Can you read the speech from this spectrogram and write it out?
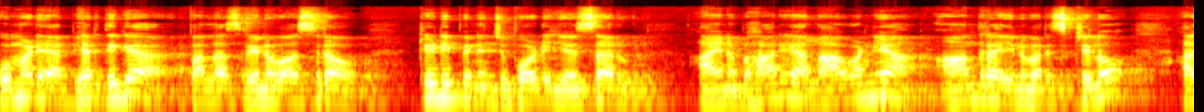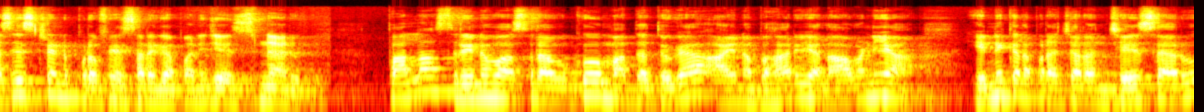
ఉమ్మడి అభ్యర్థిగా పల్లా శ్రీనివాసరావు టీడీపీ నుంచి పోటీ చేశారు. ఆయన భార్య లావణ్య ఆంధ్ర యూనివర్సిటీలో అసిస్టెంట్ ప్రొఫెసర్గా పనిచేస్తున్నారు. పల్లా శ్రీనివాసరావుకు మద్దతుగా ఆయన భార్య లావణ్య ఎన్నికల ప్రచారం చేశారు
